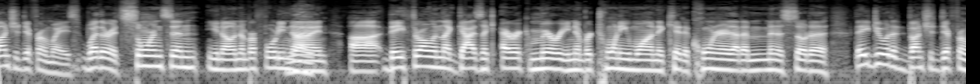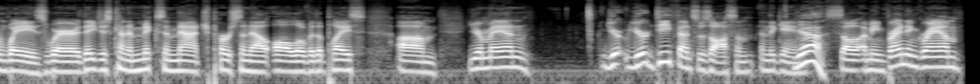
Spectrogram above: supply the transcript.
bunch of different ways. Whether it's Sorensen, you know, number 49, uh, they throw in like guys like Eric Murray, number 21, a kid, a corner out of Minnesota. They do it a bunch of different ways where they just kind of mix and match personnel all over the place. Um, your man, your your defense was awesome in the game. Yeah. So I mean, Brandon Graham.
